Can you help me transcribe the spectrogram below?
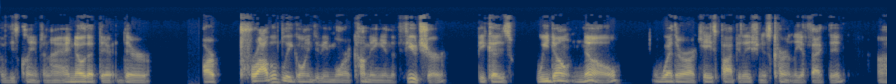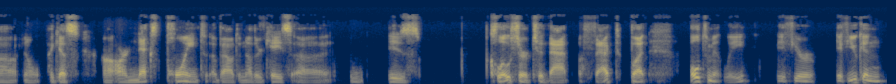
of these claims. And I, I know that there there are probably going to be more coming in the future because we don't know whether our case population is currently affected. Uh, you know, I guess uh, our next point about another case uh, is closer to that effect. But ultimately, if you're if you can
